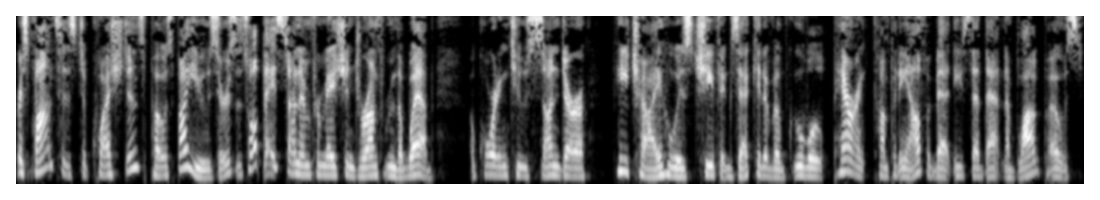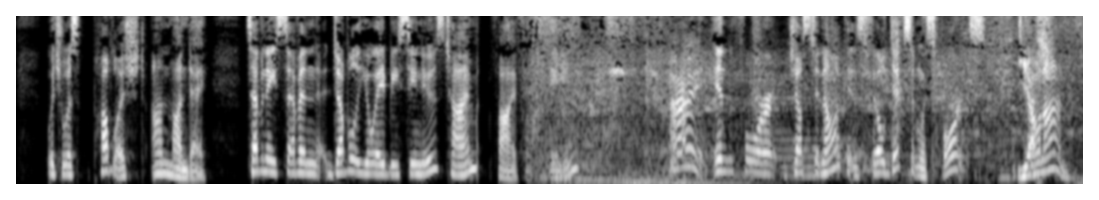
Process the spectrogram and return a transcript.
responses to questions posed by users. It's all based on information drawn from the web, according to Sundar Pichai, who is chief executive of Google parent company Alphabet. He said that in a blog post, which was published on Monday. 77 WABC News Time, 515. All right, in for Justin Elk is Phil Dixon with sports. What's yes. going on?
